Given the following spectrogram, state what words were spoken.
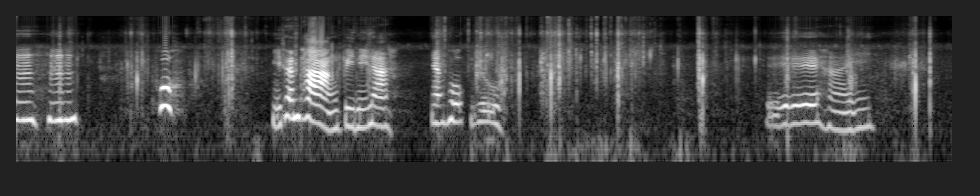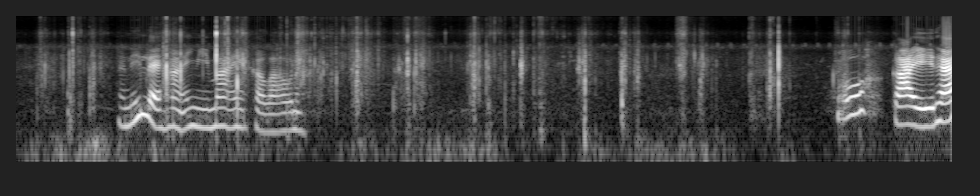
ฮึ่มฮึ่มผู้มีท่านทางปีนี้นะยังหกอยู่ เอ๊หาย อันนี้แหละหายมีไม้ค่ะเว้านะโอ้ไก่แท้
